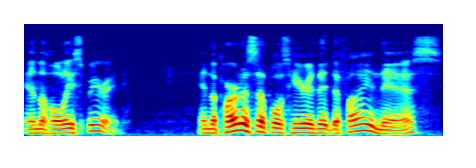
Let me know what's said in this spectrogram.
and the Holy Spirit. And the participles here that define this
